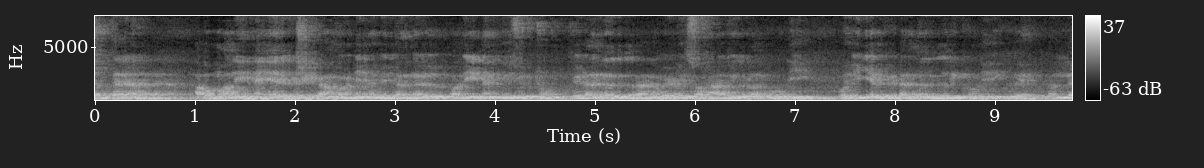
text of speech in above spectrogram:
ശക്തരാണ്. അപ്പൊ മദീനയെ രക്ഷിക്കാൻ വേണ്ടി നബിതങ്ങൾ മദീനയ്ക്ക് ചുറ്റും കിടങ്ങ് കീറാൻ വേണ്ടി സ്വഹാബികളെ കൂട്ടി വലിയ കിടങ്ങ് കീറിക്കൊണ്ടിരിക്കുകയും നല്ല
